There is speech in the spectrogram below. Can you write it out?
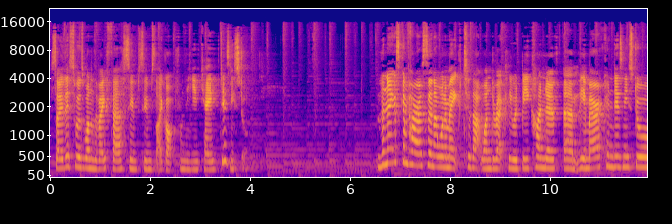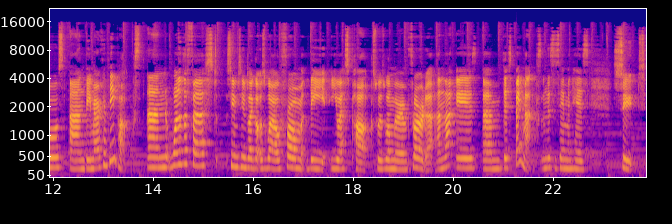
So this was one of the very first Tsum Tsums that I got from the UK Disney store. The next comparison I want to make to that one directly would be kind of um, the American Disney stores and the American theme parks. And one of the first Tsum Tsums I got as well from the US parks was when we were in Florida, and that is um, this Baymax, and this is him in his suit.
